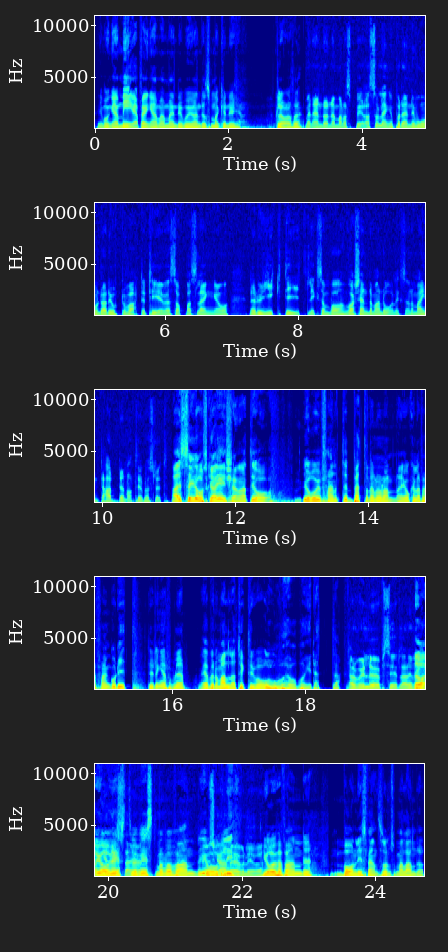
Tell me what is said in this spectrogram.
det var inga megapengar men- men det var ju ändå så man kunde klara sig. Men ändå när man har spelat så länge på den nivån du hade gjort och varit i TV så pass länge och när du gick dit liksom, vad, vad kände man då liksom? När man inte hade något helt plötsligt? Alltså jag ska erkänna att jag, jag är fan inte bättre än någon annan. Jag kan för fan gå dit. Det är inga problem. Även om alla tyckte det var oh, vad- är detta? Ja, det var ju löpsedlar i Ja, veckan ja visst, nästan ja, visst, men vad fan. Hur Jag, ska han överleva? jag är för fan eh, vanlig Svensson som alla andra.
